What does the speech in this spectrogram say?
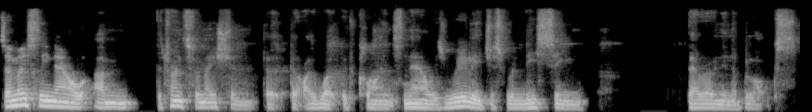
so mostly now, um, the transformation that, that I work with clients now is really just releasing their own inner blocks.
